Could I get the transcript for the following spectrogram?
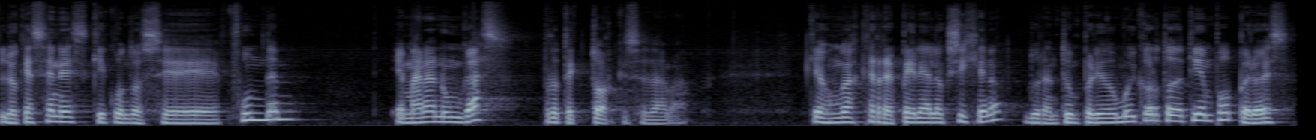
lo que hacen es que cuando se funden, emanan un gas protector, que se llama, que es un gas que repele al oxígeno durante un periodo muy corto de tiempo, pero es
